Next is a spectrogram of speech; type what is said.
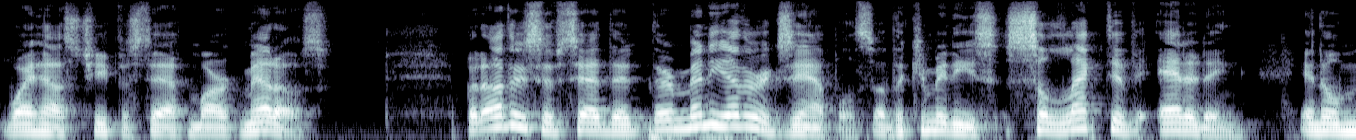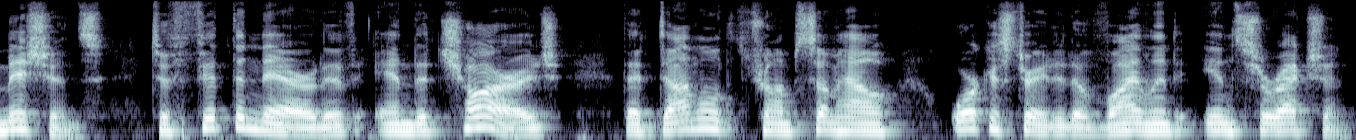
White House Chief of Staff Mark Meadows. But others have said that there are many other examples of the committee's selective editing and omissions to fit the narrative and the charge that Donald Trump somehow orchestrated a violent insurrection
